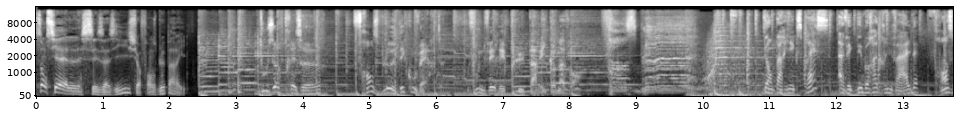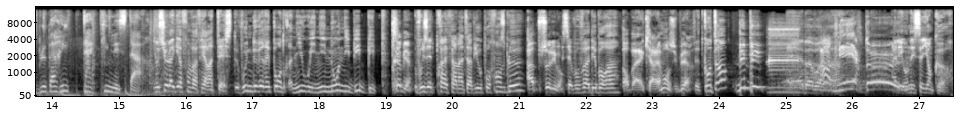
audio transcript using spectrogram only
L'essentiel, c'est Zazie sur France Bleu Paris. 12h-13h, France Bleu découverte. Vous ne verrez plus Paris comme avant. Dans Paris Express, avec Déborah Grunewald, France Bleu Paris taquine les stars. Monsieur Lagaffe, on va faire un test. Vous ne devez répondre ni oui, ni non, ni bip bip. Très bien. Vous êtes prêt à faire l'interview pour France Bleu? Absolument. Ça vous va, Déborah? Oh bah carrément, super. Vous êtes content? Bip bip Eh ben voilà. Ah merde Allez, on essaye encore.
